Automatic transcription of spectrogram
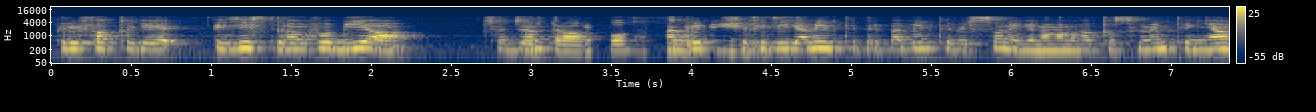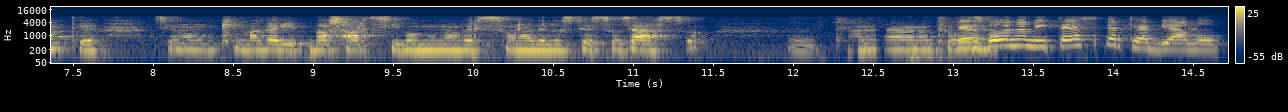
per il fatto che esiste l'omofobia c'è gente Purtroppo. che aggredisce fisicamente verbalmente persone che non hanno fatto assolutamente niente se non che magari baciarsi con una persona dello stesso sesso mm. non, non Perdonami Tess perché abbiamo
